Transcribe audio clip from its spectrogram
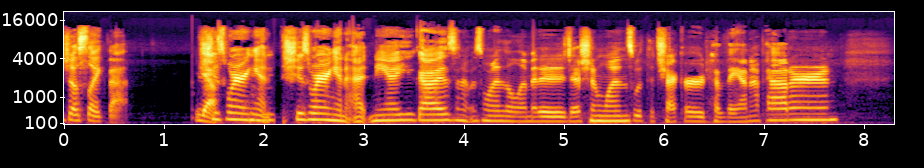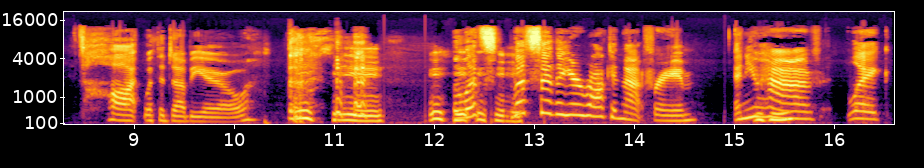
just like that. Yeah. She's wearing it. She's wearing an Etnia, you guys, and it was one of the limited edition ones with the checkered Havana pattern. It's hot with a W. Mhm. But let's Mhm. let's say that you're rocking that frame and you Mhm. have like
